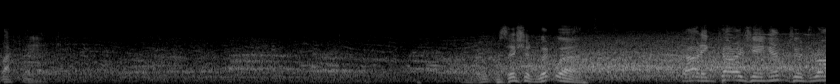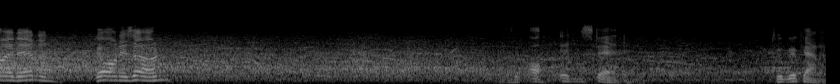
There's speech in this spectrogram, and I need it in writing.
Blackley. Well position, Whitworth. Crowd encouraging him to drive in and go on his own. It off instead to Buchanan.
